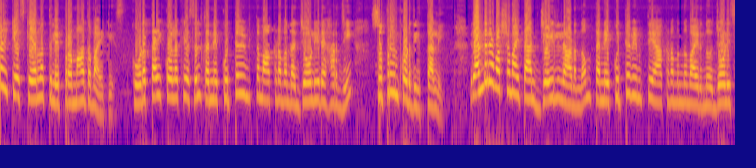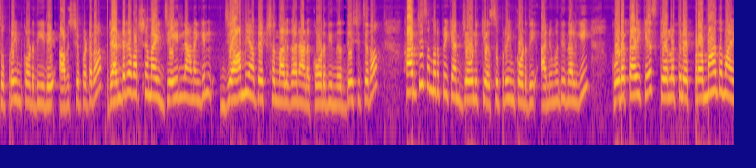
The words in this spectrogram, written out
കൂടത്തായി കേസ് കേരളത്തിലെ പ്രമാദമായ കേസ്. കൂടത്തായി കൊലക്കേസിൽ തന്നെ കുറ്റവിമുക്തമാക്കണമെന്ന ജോളിയുടെ ഹർജി സുപ്രീം കോടതി തള്ളി. രണ്ടര വർഷമായി താൻ ജയിലിലാണെന്നും തന്നെ കുറ്റവിമുക്തയാക്കണമെന്നുമായിരുന്നു ജോളി സുപ്രീം കോടതിയിലെ ആവശ്യപ്പെട്ടത്. രണ്ടര വർഷമായി ജയിലിലാണെങ്കിൽ ജാമ്യാപേക്ഷ നൽകാനാണ് കോടതി നിർദ്ദേശിച്ചത്. ഹർജി സമർപ്പിക്കാൻ ജോളിക്ക് സുപ്രീം കോടതി അനുമതി നൽകി. കൂടത്തായി കേസ് കേരളത്തിലെ പ്രമാദമായ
